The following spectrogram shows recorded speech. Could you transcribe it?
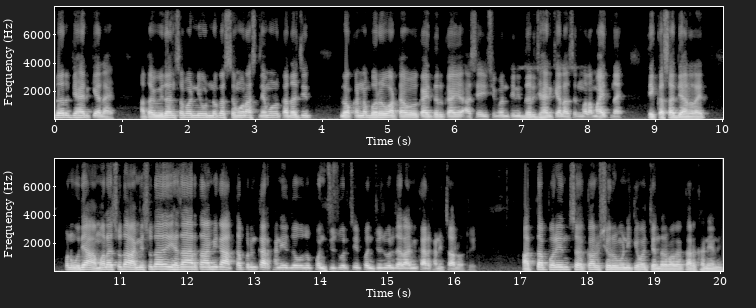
दर जाहीर केला आहे आता विधानसभा निवडणुका समोर असल्यामुळं कदाचित लोकांना बरं वाटावं काहीतरी काय अशा हिशोबाने त्यांनी दर जाहीर केला असेल मला माहीत नाही ते कसा देणार आहेत. पण उद्या आम्हाला सुद्धा आम्ही सुद्धा ह्याचा अर्थ आम्ही का आतापर्यंत कारखाने जवळजवळ पंचवीस वर्ष पंचवीस वर्ष झाला आम्ही कारखाने चालवतोय. आतापर्यंत सहकार शिरोमणी किंवा चंद्रभागा कारखान्याने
